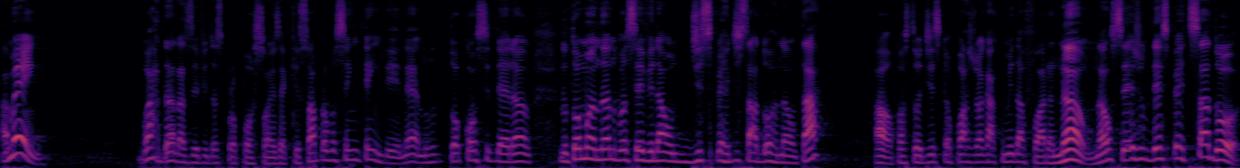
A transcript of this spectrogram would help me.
Amém? Guardando as devidas proporções aqui, só para você entender, né? Não estou considerando, não estou mandando você virar um desperdiçador, não, tá? Ah, o pastor disse que eu posso jogar comida fora. Não, não seja um desperdiçador.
